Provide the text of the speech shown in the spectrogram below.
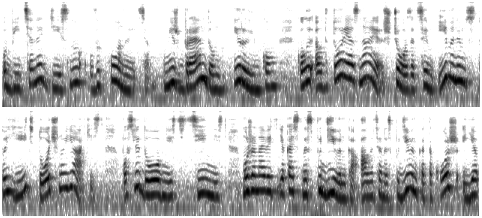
обіцяне дійсно виконується, між брендом і ринком, коли аудиторія знає, що за цим іменем стоїть точно якість, послідовність, цінність, може навіть якась несподіванка, але ця несподіванка також є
